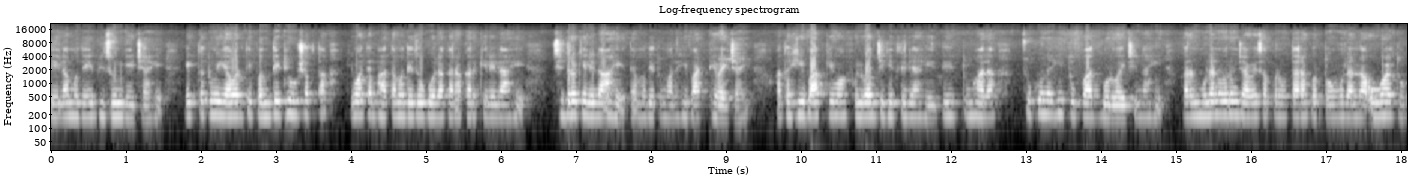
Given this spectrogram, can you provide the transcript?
तेलामध्ये भिजून घ्यायची आहे. एक तर तुम्ही यावरती पंते ठेवू शकता किंवा त्या भातामध्ये जो गोलाकार आकार केलेला आहे छिद्र केलेला आहे त्यामध्ये तुम्हाला ही वाट ठेवायची आहे. आता ही वात किंवा फुलवात जी घेतलेली आहे ती तुम्हाला चुकूनही तुपात बुडवायची नाही. कारण मुलांवरून ज्यावेळेस आपण उतारा करतो मुलांना ओवाळतो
